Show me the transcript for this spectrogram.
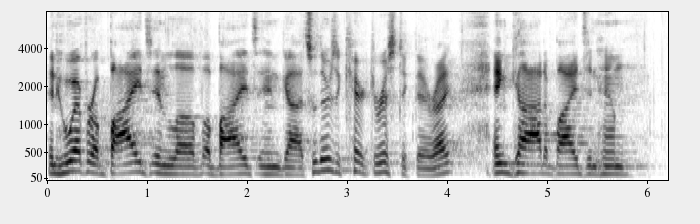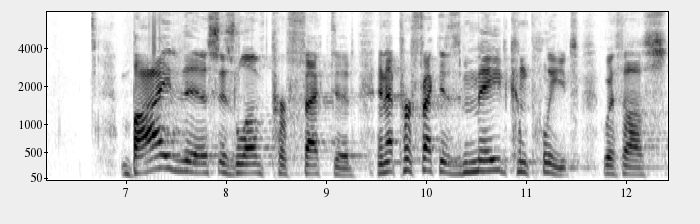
And whoever abides in love abides in God. So there's a characteristic there, right? And God abides in him. By this is love perfected, and that perfected is made complete with us,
